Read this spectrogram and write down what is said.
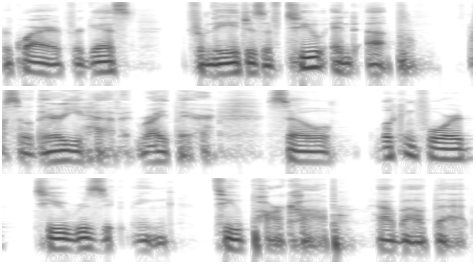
required for guests from the ages of two and up. So there you have it right there. So looking forward to resuming to Park Hop. How about that?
